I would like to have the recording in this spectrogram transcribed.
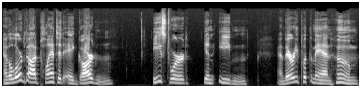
And the Lord God planted a garden eastward in Eden, and there he put the man whom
